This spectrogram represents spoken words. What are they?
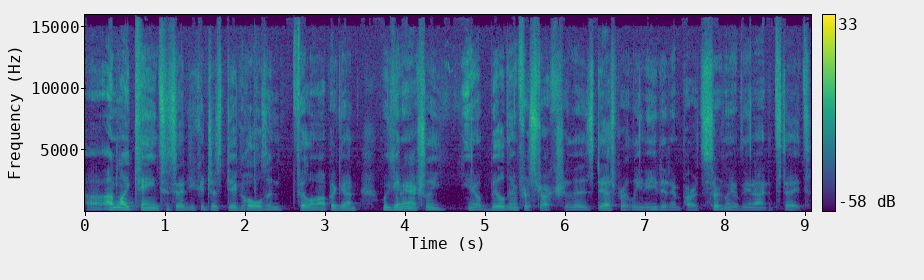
uh, unlike Keynes, who said you could just dig holes and fill them up again, we can actually you know, build infrastructure that is desperately needed in parts, certainly of the United States.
